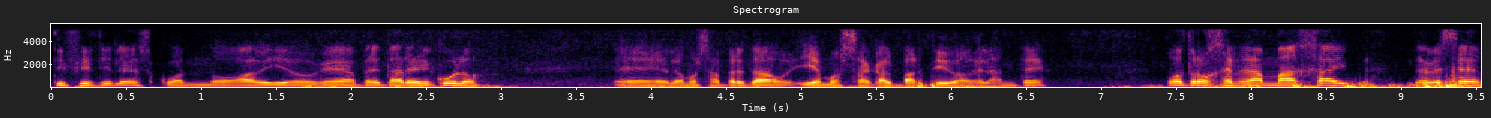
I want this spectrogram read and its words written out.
difíciles, cuando ha habido que apretar el culo, eh, lo hemos apretado y hemos sacado el partido adelante. Otros generan más hype, debe ser,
